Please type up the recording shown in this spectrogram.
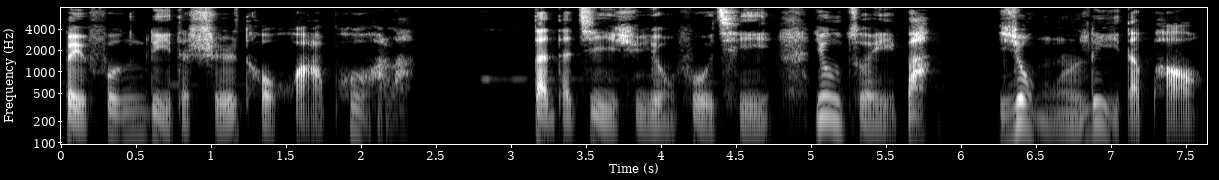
被锋利的石头划破了，但他继续用腹鳍、用嘴巴用力的刨，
